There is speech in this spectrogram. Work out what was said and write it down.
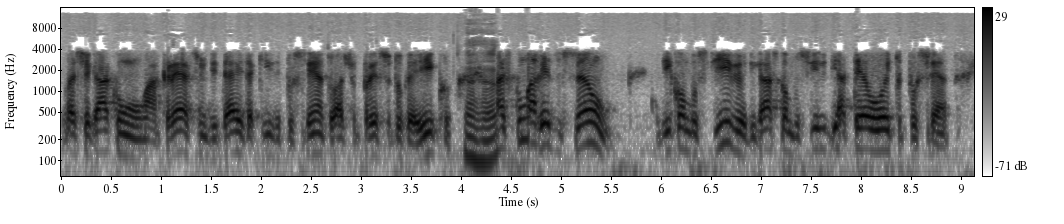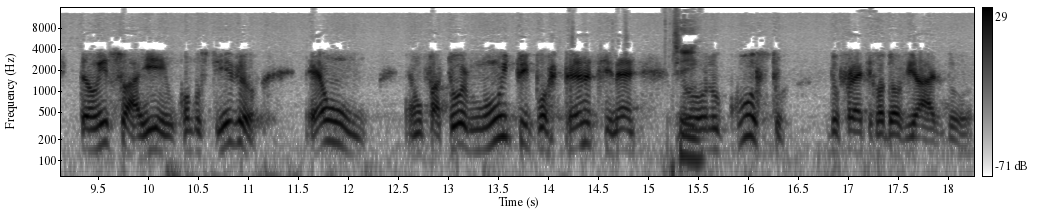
vai chegar com um acréscimo de 10% a 15%, eu acho o preço do veículo, uhum. mas com uma redução de combustível, de gás combustível, de até 8%. Então isso aí, o combustível é um, é um fator muito importante né, no, no custo do frete rodoviário, do,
